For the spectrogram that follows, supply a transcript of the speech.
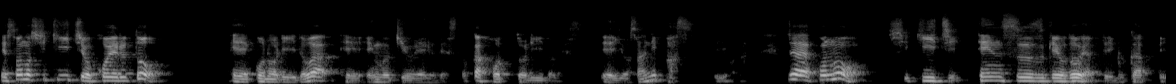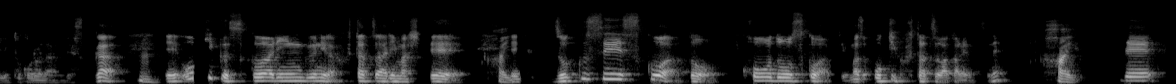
でその敷地を超えると、えーこのリードは、えー MQL ですとか、ホットリードです。営業さんにパスっていうような。じゃあ、この敷地、点数付けをどうやっていくかっていうところなんですが、うんえー大きくスコアリングには2つありまして、はいえ。属性スコアと行動スコアっていう、まず大きく2つ分かれるんですね。はい。で、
